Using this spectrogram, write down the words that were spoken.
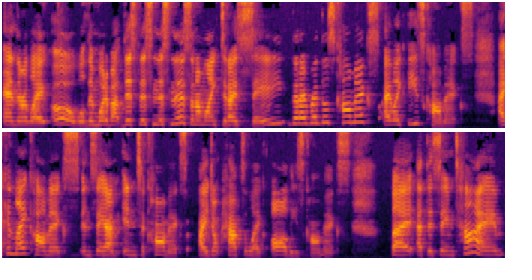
And they're like, "Oh, well then what about this this and this and this?" And I'm like, "Did I say that I read those comics? I like these comics. I can like comics and say I'm into comics. I don't have to like all these comics." But at the same time,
